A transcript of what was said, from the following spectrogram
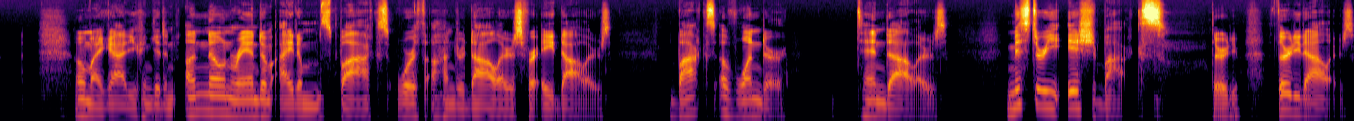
oh my God, you can get an unknown random items box worth $100 for $8. Box of Wonder, $10. Mystery Ish Box, $30. $30.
